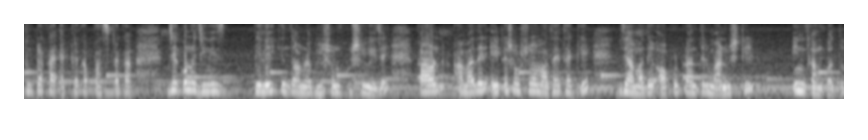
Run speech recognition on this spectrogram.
দু টাকা, এক টাকা, পাঁচ টাকা যে কোনো জিনিস পেলেই কিন্তু আমরা ভীষণ খুশি হয়ে যাই। কারণ আমাদের এটা সবসময় মাথায় থাকে যে আমাদের অপর প্রান্তের মানুষটির ইনকাম কত।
